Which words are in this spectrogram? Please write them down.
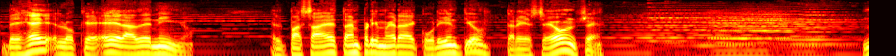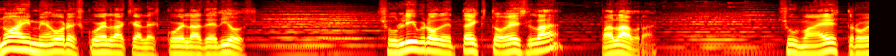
dejé lo que era de niño. El pasaje está en Primera de Corintios 13:11. No hay mejor escuela que la escuela de Dios. Su libro de texto es la palabra. Su maestro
